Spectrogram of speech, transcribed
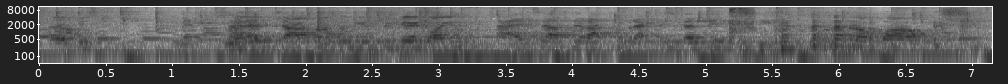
अरे, किस- मैं मेरे शायद चार बार तो गिर चुके हैं कॉइन शायद से आपने रात को प्रैक्टिस कर ली। वाह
